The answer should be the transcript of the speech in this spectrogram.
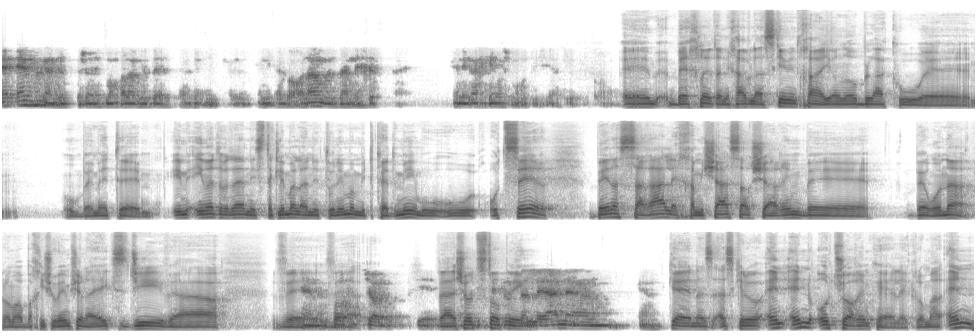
אין שחקן שאפשר לסמוך עליו יותר כנראה בעולם, וזה הנכס כנראה הכי משמעותי שיש. בהחלט, אני חייב להסכים איתך, יאן אובלק הוא... הוא באמת, אם, אם אתה יודע, מסתכלים על הנתונים המתקדמים, הוא, הוא עוצר בין עשרה לחמישה עשר שערים ב, בעונה, כלומר בחישובים של ה-xG וה... וה shot stopping, כן, אז כאילו אין עוד שוערים כאלה, כלומר אין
